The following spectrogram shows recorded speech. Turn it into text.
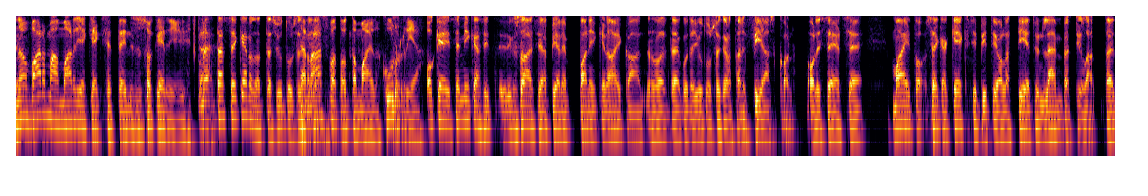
Ne on varmaan marjakekset, ei niissä sokeria yhtään. Mä, tässä ei kerrota tässä jutussa. mitä- rasvatonta maito, kurria. Okei, se mikä sitten sai siellä pienen paniikin aikaan, sanotaan, kuten jutussa kerrotaan, niin fiaskon, oli se, että se maito sekä keksi piti olla tietyn lämpötila, tai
